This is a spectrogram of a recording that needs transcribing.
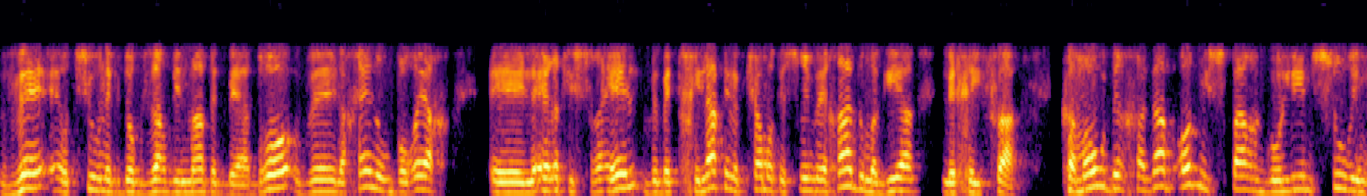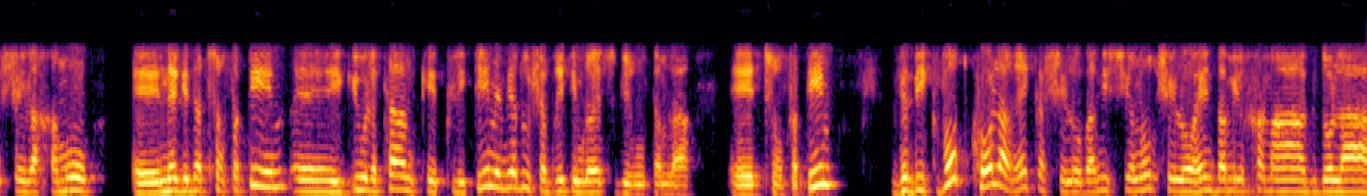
והוציאו נגדו גזר דין מוות בהיעדרו, ולכן הוא בורח אה, לארץ ישראל, ובתחילת 1921 הוא מגיע לחיפה. כמוהו, דרך אגב, עוד מספר גולים סורים שלחמו נגד הצרפתים, אה, הגיעו לכאן כפליטים, הם ידעו שהבריטים לא יסגירו אותם לצרפתים, ובעקבות כל הרקע שלו והניסיונות שלו, הן במלחמה הגדולה,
